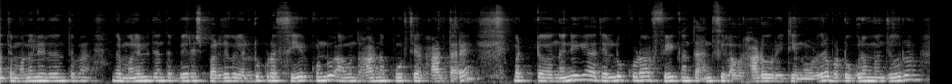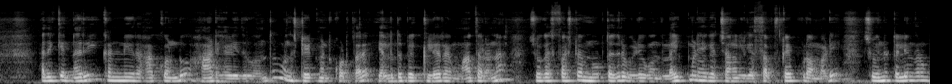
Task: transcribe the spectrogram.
ಮತ್ತು ಮನೇಲಿರೋಂಥ ಅಂದರೆ ಮನೇಲಿದ್ದಂಥ ಬೇರೆ ಸ್ಪರ್ಧೆಗಳು ಎಲ್ಲರೂ ಕೂಡ ಸೇರಿಕೊಂಡು ಆ ಒಂದು ಹಾಡನ್ನ ಪೂರ್ತಿಯಾಗಿ ಹಾಡ್ತಾರೆ. ಬಟ್ ನನಗೆ ಅದೆಲ್ಲೂ ಕೂಡ ಫೇಕ್ ಅಂತ ಅನಿಸಿಲ್ಲ ಅವ್ರು ಹಾಡೋ ರೀತಿ ನೋಡಿದ್ರೆ. ಬಟ್ ಉಗ್ರ ಮಂಜೂರು ಅದಕ್ಕೆ ನರಿ ಕಣ್ಣೀರು ಹಾಕ್ಕೊಂಡು ಹಾಡು ಹೇಳಿದರು ಅಂತ ಒಂದು ಸ್ಟೇಟ್ಮೆಂಟ್ ಕೊಡ್ತಾರೆ. ಎಲ್ಲದ್ರ ಬಗ್ಗೆ ಕ್ಲಿಯರಾಗಿ ಮಾತಾಡೋಣ. ಸೊ ಗಸ್ ಫಸ್ಟ್ ಟೈಮ್ ನೋಡ್ತಾ ಇದ್ರೆ ವಿಡಿಯೋ ಒಂದು ಲೈಕ್ ಮಾಡಿ, ಹಾಗೆ ಚಾನಲ್ಗೆ ಸಬ್ಸ್ಕ್ರೈಬ್ ಕೂಡ ಮಾಡಿ. ಸೊ ಇನ್ನು ಟೆಲಿಗ್ರಾಮ್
